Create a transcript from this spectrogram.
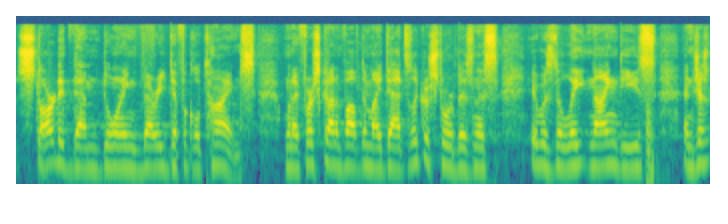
started them during very difficult times. When I first got involved in my dad's liquor store business, it was the late 90s, and just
